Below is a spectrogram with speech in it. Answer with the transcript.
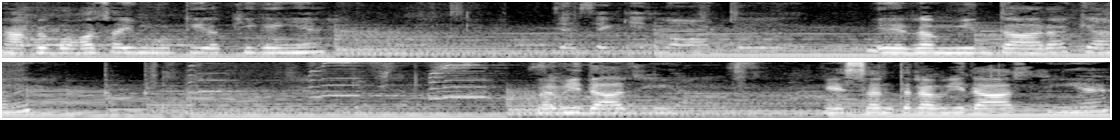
यहाँ पे बहुत सारी मूर्ति रखी गई हैं। जैसे कि लॉर्ड ये रविदारा क्या है? रविदास जी। ये संत रविदास जी हैं।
